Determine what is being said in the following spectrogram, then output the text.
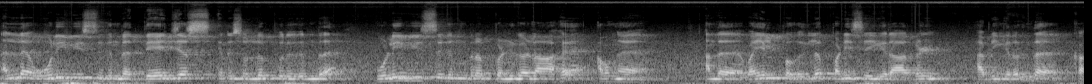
நல்ல ஒளி வீசுகின்ற தேஜஸ் என்று சொல்லப்பெறுகின்ற ஒளி வீசுகின்ற பெண்களாக அவங்க அந்த வயல் பகுதியில் பணி செய்கிறார்கள் அப்படிங்கிறது இந்த கா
